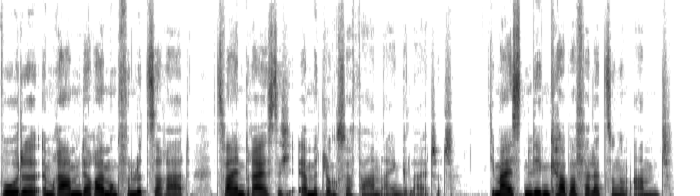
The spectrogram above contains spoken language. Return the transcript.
wurde im Rahmen der Räumung von Lützerath 32 Ermittlungsverfahren eingeleitet, die meisten wegen Körperverletzung im Amt.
